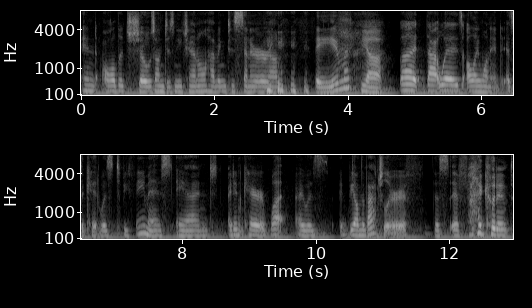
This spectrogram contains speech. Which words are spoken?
and all the shows on Disney Channel having to center around fame. Yeah, But that was all I wanted as a kid was to be famous, and I didn't care what I was. I'd be on The Bachelor if this if I couldn't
